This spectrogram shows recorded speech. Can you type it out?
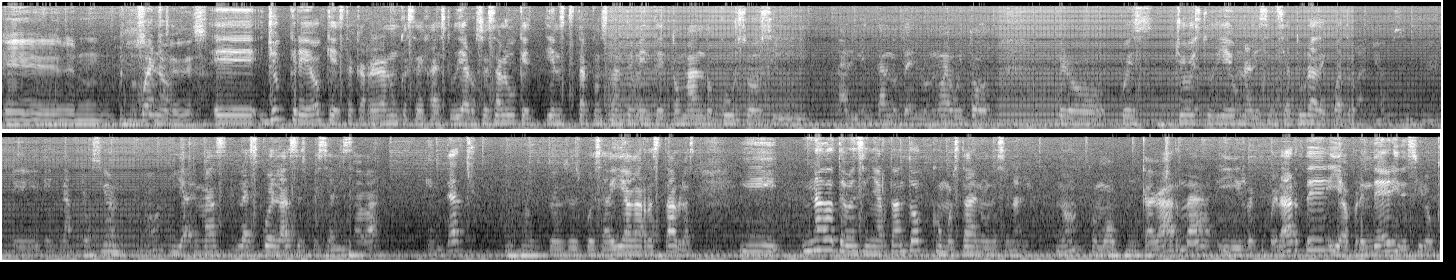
Eh, no sé bueno, ustedes. eh, yo creo que esta carrera nunca se deja de estudiar, o sea, es algo que tienes que estar constantemente tomando cursos y alimentándote de lo nuevo y todo. Pero pues yo estudié una licenciatura de cuatro años eh, en actuación, ¿no? Y además la escuela se especializaba en teatro. Entonces, pues ahí agarras tablas. Y nada te va a enseñar tanto como estar en un escenario, ¿no? Como cagarla y recuperarte y aprender y decir, ok,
